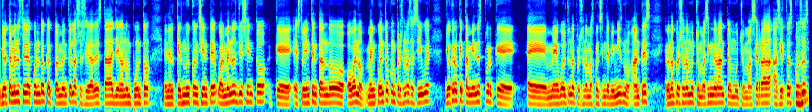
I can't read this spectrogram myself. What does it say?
yo también estoy de acuerdo que actualmente la sociedad está llegando a un punto en el que es muy consciente, o al menos yo siento que estoy intentando, o bueno, me encuentro con personas así, güey. Yo creo que también es porque eh, me he vuelto una persona más consciente de mí mismo. Antes era una persona mucho más ignorante o mucho más cerrada a ciertas cosas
